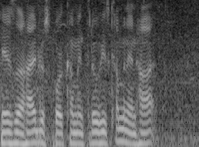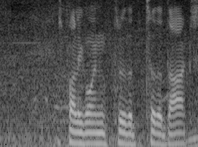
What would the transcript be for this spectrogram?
Here's the Hydra-Sport coming through. He's coming in hot. He's probably going through the to the docks.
